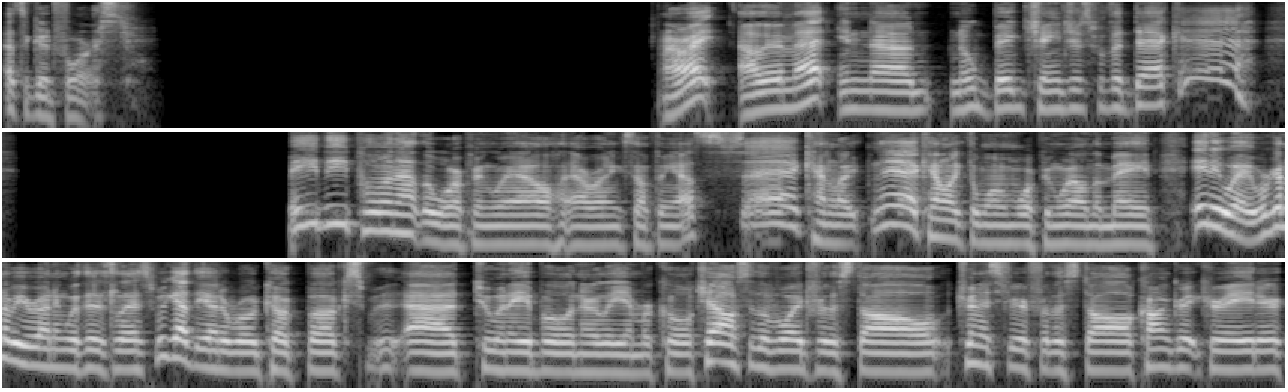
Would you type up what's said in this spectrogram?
That's a good forest. All right. Other than that, in uh, no big changes with the deck. Eh, maybe pulling out the warping whale, uh, running something else. Eh, kind of like, yeah, kind of like the one warping whale in the main. Anyway, we're gonna be running with this list. We got the Underworld cookbooks uh, to enable an early Emrakul, Chalice of the Void for the stall, Trinisphere for the stall, Karn the Great Creator,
